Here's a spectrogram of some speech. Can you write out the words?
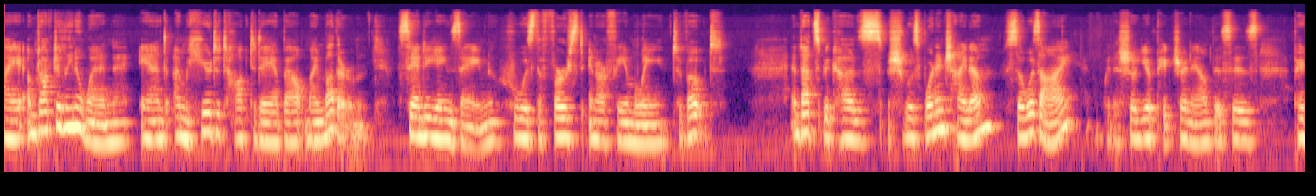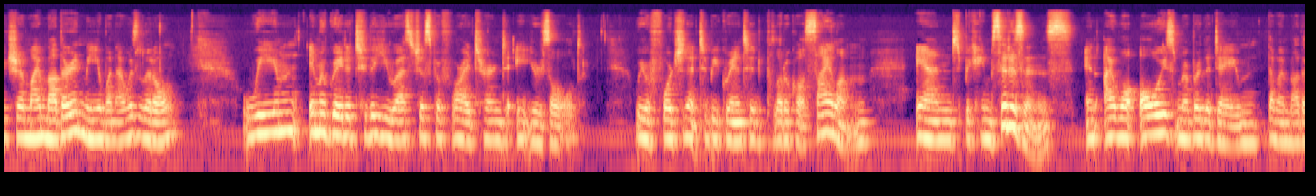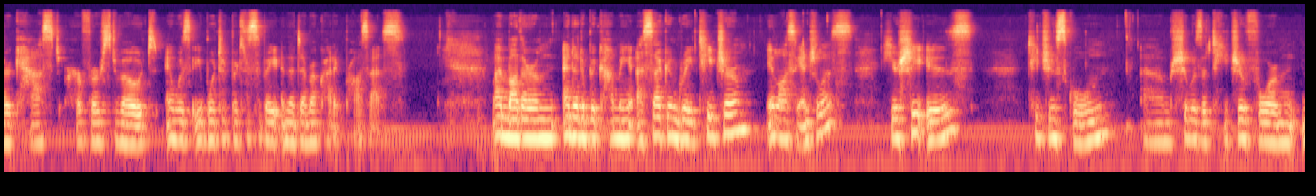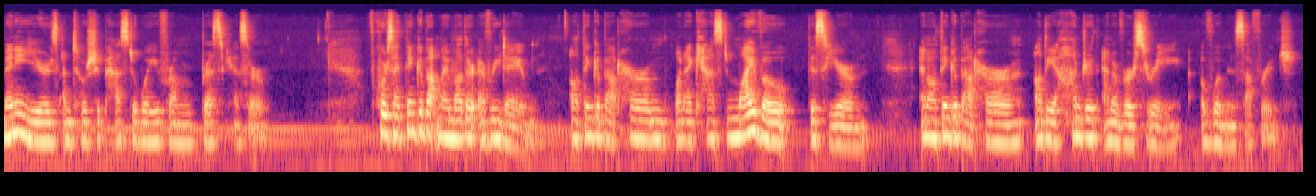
Hi, I'm Dr. Leana Wen, and I'm here to talk today about my mother, Sandy Yang Zhang, who was the first in our family to vote. And that's because she was born in China, so was I. I'm going to show you a picture now. This is a picture of my mother and me when I was little. We immigrated to the US just before I turned eight years old. We were fortunate to be granted political asylum and became citizens. And I will always remember the day that my mother cast her first vote and was able to participate in the democratic process. My mother ended up becoming a second grade teacher in Los Angeles. Here she is, teaching school. Um, she was a teacher for many years until she passed away from breast cancer. Of course, I think about my mother every day. I'll think about her when I cast my vote this year, and I'll think about her on the 100th anniversary of women's suffrage.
